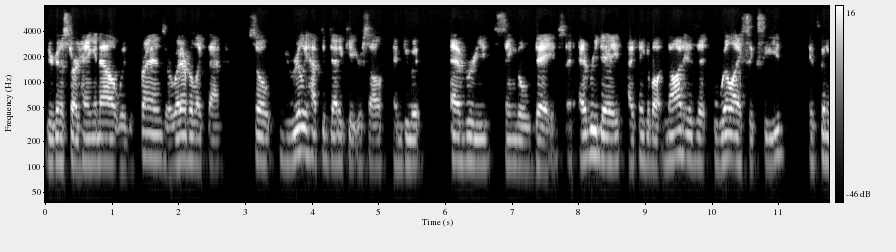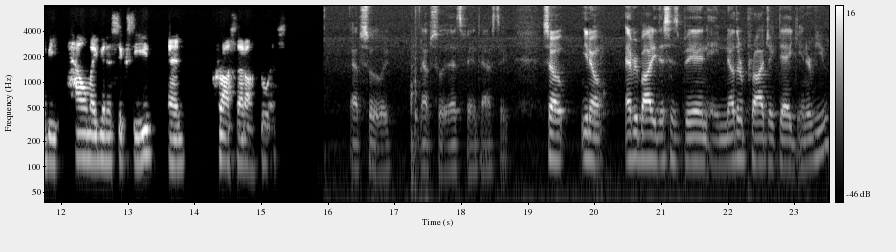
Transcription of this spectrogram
You're going to start hanging out with friends or whatever like that. So you really have to dedicate yourself and do it every single day. So every day I think about not is it will I succeed? It's going to be how am I going to succeed and cross that off the list. Absolutely. Absolutely. That's fantastic. So, you know, everybody, this has been another Project Egg interview.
